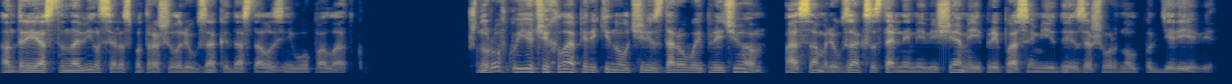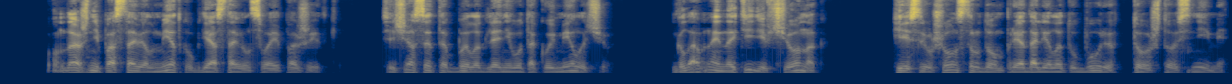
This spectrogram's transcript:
Андрей остановился, распотрошил рюкзак и достал из него палатку. Шнуровку ее чехла перекинул через здоровое плечо, а сам рюкзак с остальными вещами и припасами еды зашвырнул под деревья. Он даже не поставил метку, где оставил свои пожитки. Сейчас это было для него такой мелочью, Главное найти девчонок. Если уж он с трудом преодолел эту бурю, то что с ними?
